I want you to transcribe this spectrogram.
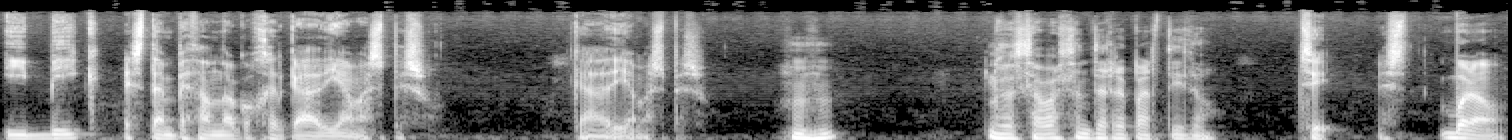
y Big está empezando a coger cada día más peso. Cada día más peso. Ujú. O sea, está bastante repartido. Sí. es- bueno,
